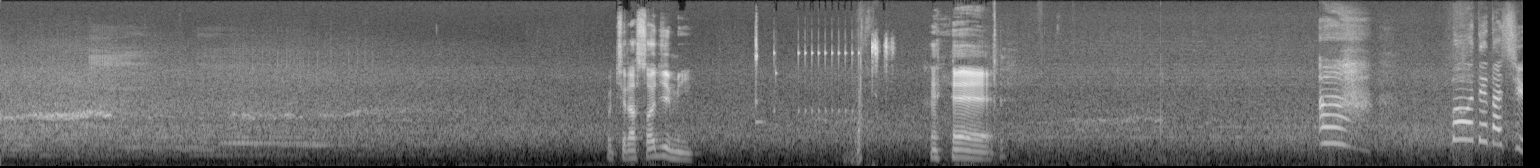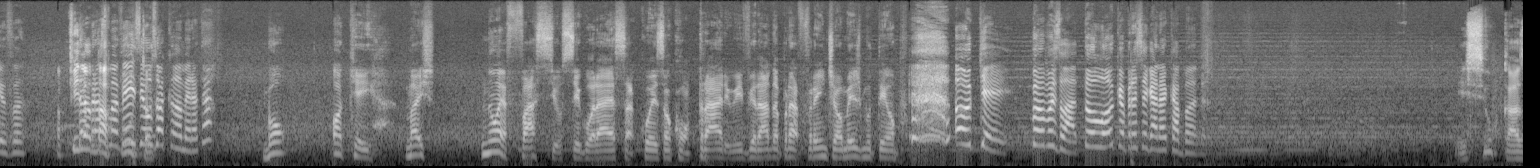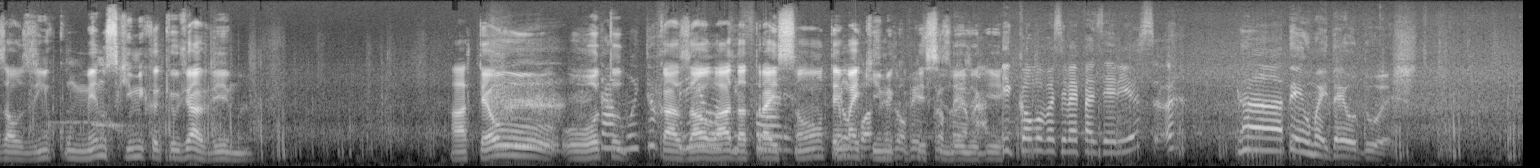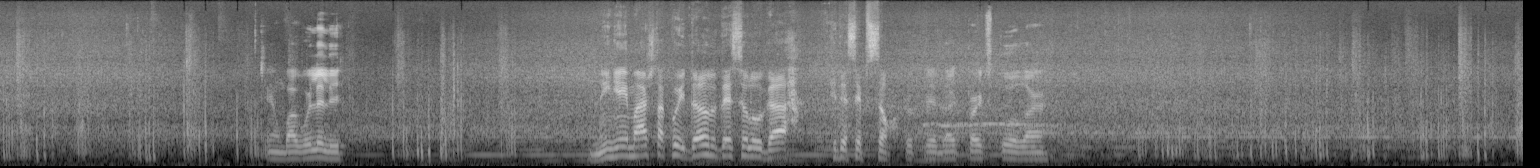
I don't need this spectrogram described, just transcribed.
Vou tirar só de mim. É. Boa tentativa. A filha da da, próxima puta. vez eu uso a câmera, tá? Bom, ok. Mas não é fácil segurar essa coisa ao contrário e virada pra frente ao mesmo tempo. Ok, vamos lá. Tô louca pra chegar na cabana. Esse é o casalzinho com menos química que eu já vi, mano. Até o, o outro muito casal lá da fora. traição tem Eu mais química que esse esses dois problema. aqui. E como você vai fazer isso? Ah, tem uma ideia ou duas. Tem um bagulho ali. Ninguém mais tá cuidando desse lugar. Que decepção. Propriedade particular.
